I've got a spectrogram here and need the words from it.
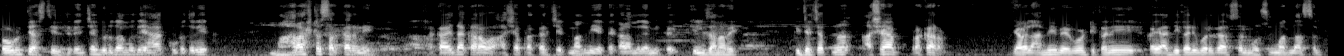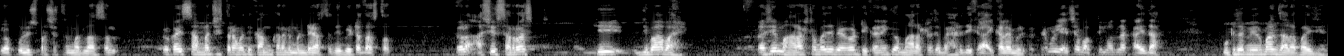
प्रवृत्ती असतील तर त्यांच्या विरोधामध्ये हा कुठंतरी एक महाराष्ट्र सरकारने हा कायदा करावा अशा प्रकारची एक मागणी येत्या काळामध्ये आम्ही क- केली जाणार आहे. की ज्याच्यातनं अशा प्रकार ज्यावेळेला आम्ही वेगवेगळ्या ठिकाणी काही अधिकारी वर्ग असेल महसूलमधला असेल किंवा पोलीस प्रशासनमधला असेल किंवा काही सामाजिक क्षेत्रामध्ये काम करणारे मंडळी असतात ते भेटत असतात. त्यावेळेला अशी सर्रास ही जी बाब आहे तशी महाराष्ट्रामध्ये वेगवेगळ्या ठिकाणी किंवा महाराष्ट्राच्या बाहेर देखील ऐकायला मिळतात. त्यामुळे याच्या बाबतीमधला कायदा कुठेतरी निर्माण झाला पाहिजे.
